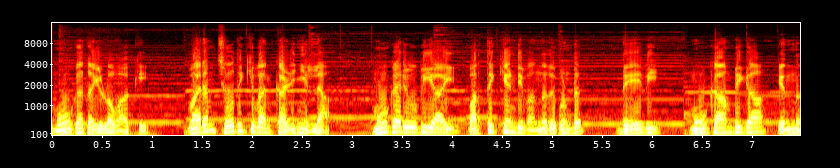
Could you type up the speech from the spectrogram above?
മൂകതയുളവാക്കി വരം ചോദിക്കുവാൻ കഴിഞ്ഞില്ല. മൂകരൂപിയായി വർത്തിക്കേണ്ടി വന്നതുകൊണ്ട് ദേവി മൂകാംബിക എന്ന്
